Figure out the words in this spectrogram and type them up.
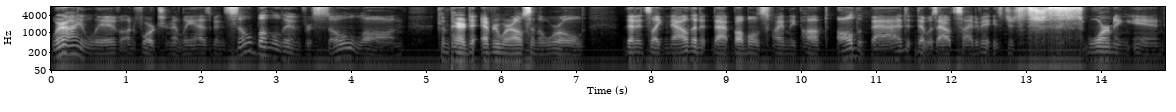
Where I live, unfortunately, has been so bubbled in for so long compared to everywhere else in the world that it's like now that it, that bubble's finally popped, all the bad that was outside of it is just swarming in.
